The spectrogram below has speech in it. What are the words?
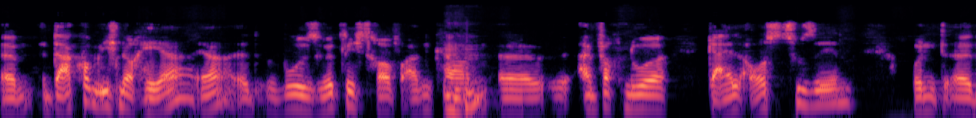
ähm, da komme ich noch her, ja, wo es wirklich drauf ankam, mhm. äh, einfach nur geil auszusehen. Und äh,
